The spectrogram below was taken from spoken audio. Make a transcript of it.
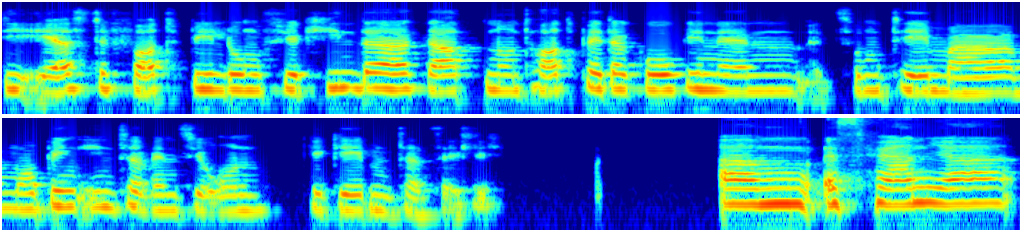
die erste Fortbildung für Kindergarten- und Hortpädagoginnen zum Thema Mobbing-Intervention gegeben tatsächlich. Ähm, es hören ja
